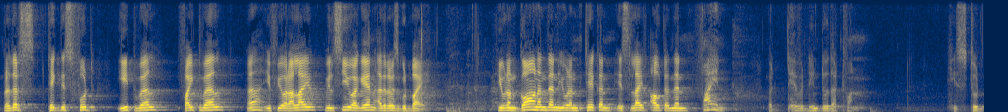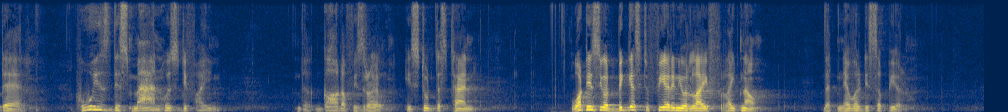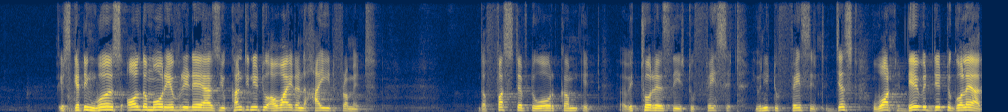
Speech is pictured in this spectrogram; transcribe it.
Brothers, take this food, eat well, fight well. Uh, if you are alive, we'll see you again, otherwise, goodbye. He would have gone and then he would have taken his life out and then fine. But David didn't do that one. He stood there. Who is this man who is defying the God of Israel? He stood the stand. What is your biggest fear in your life right now that never disappear? It's getting worse all the more every day as you continue to avoid and hide from it. The first step to overcome it uh, victoriously is to face it. You need to face it. Just what David did to Goliath,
